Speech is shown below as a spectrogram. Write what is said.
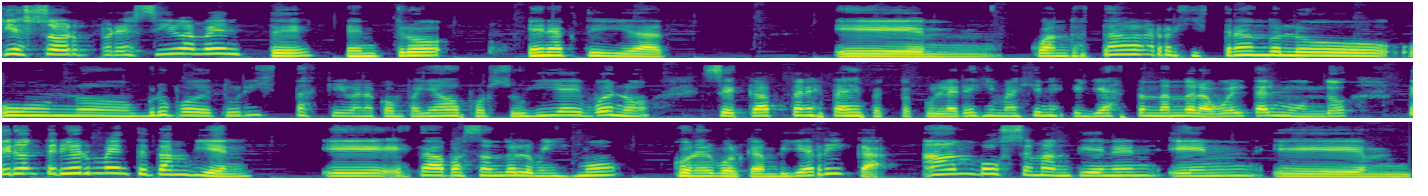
que sorpresivamente entró en actividad Em, cuando estaba registrándolo un grupo de turistas que iban acompañados por su guía y bueno, se captan estas espectaculares imágenes que ya están dando la vuelta al mundo, pero anteriormente también eh, estaba pasando lo mismo con el volcán Villarrica. Ambos se mantienen en em,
